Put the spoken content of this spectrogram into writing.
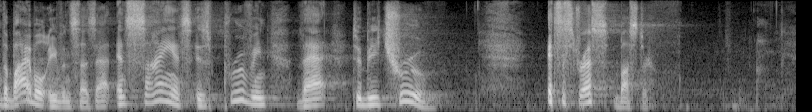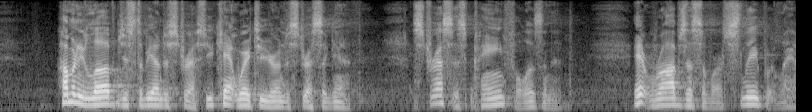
the Bible even says that, and science is proving that to be true. It's a stress buster. How many love just to be under stress? You can't wait till you're under stress again. Stress is painful, isn't it? It robs us of our sleep. We're laying,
